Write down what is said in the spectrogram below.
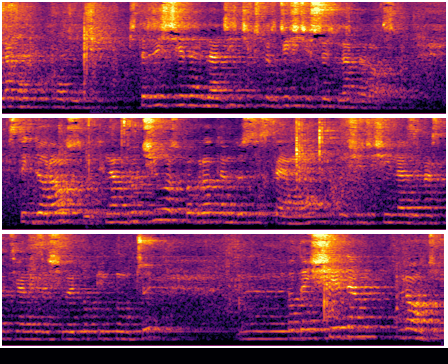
Dla, Dla dzieci. 41 dla dzieci, 46 dla dorosłych. Z tych dorosłych nam wróciło z powrotem do systemu, który się dzisiaj nazywa specjalny zasiłek opiekuńczy, mm, bodaj 7 rodzin,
